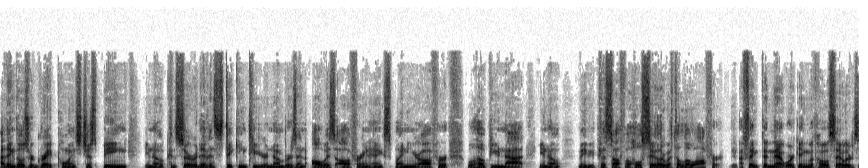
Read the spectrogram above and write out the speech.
I think those are great points. Just being, you know, conservative and sticking to your numbers and always offering and explaining your offer will help you not, you know, maybe pissed off a wholesaler with a low offer. I think the networking with wholesalers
